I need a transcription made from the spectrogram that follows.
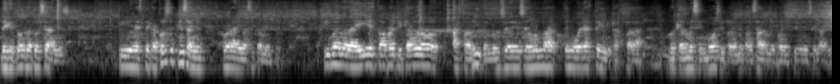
Desde que tengo 14 años. Y este, 14, 15 años, por ahí básicamente. Y bueno, de ahí he estado practicando hasta ahorita, entonces tengo varias técnicas para no quedarme sin voz y para no cansarme cuando estoy en el escenario.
